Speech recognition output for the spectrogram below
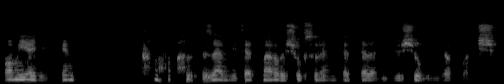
ami egyébként az említett, már ahogy sokszor említett televíziós jogdíjakban is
